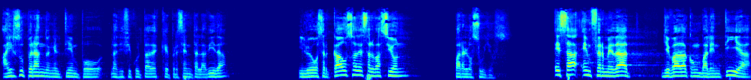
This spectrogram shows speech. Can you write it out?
a ir superando en el tiempo las dificultades que presenta la vida y luego ser causa de salvación para los suyos. Esa enfermedad llevada con valentía,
